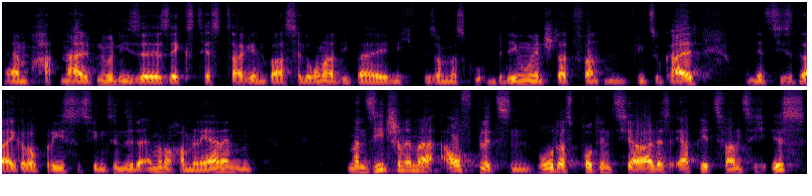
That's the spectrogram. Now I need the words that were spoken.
Ähm, hatten halt nur diese sechs Testtage in Barcelona, die bei nicht besonders guten Bedingungen stattfanden, viel zu kalt. Und jetzt diese drei Grand Prix, deswegen sind sie da immer noch am Lernen. Und man sieht schon immer aufblitzen, wo das Potenzial des RP20 ist,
